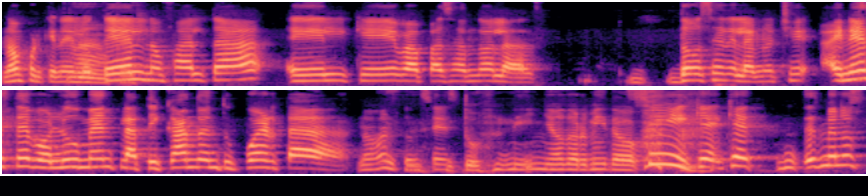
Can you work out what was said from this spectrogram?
¿no? Porque en el ah, hotel no falta el que va pasando a las 12 de la noche en este volumen platicando en tu puerta, ¿no? Entonces. Tu niño dormido. Sí, que, que es menos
